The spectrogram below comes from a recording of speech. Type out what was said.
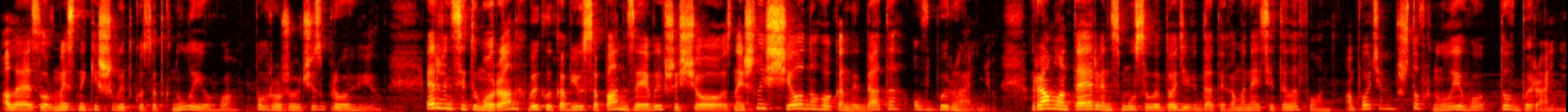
але зловмисники швидко заткнули його, погрожуючи зброєю. Ервін Сітуморанг викликав Юсапан, заявивши, що знайшли ще одного кандидата у вбиральню. Рамлан та Ервін змусили Доді віддати гаманець і телефон, а потім штовхнули його до вбиральні.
